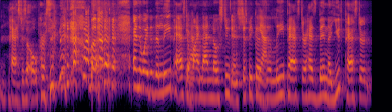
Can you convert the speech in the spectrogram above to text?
the pastor's an old person, but and the way that the lead pastor Yeah. might not know students just because Yeah. the lead pastor has been a youth pastor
